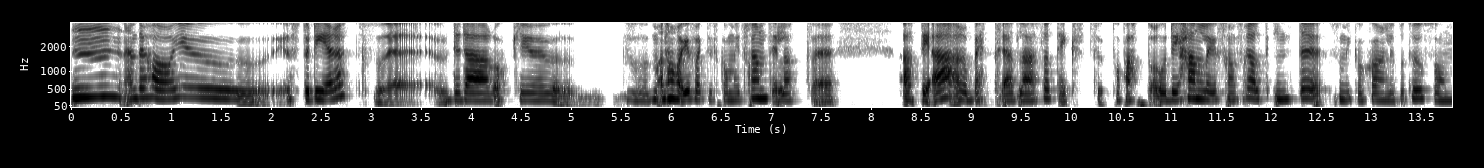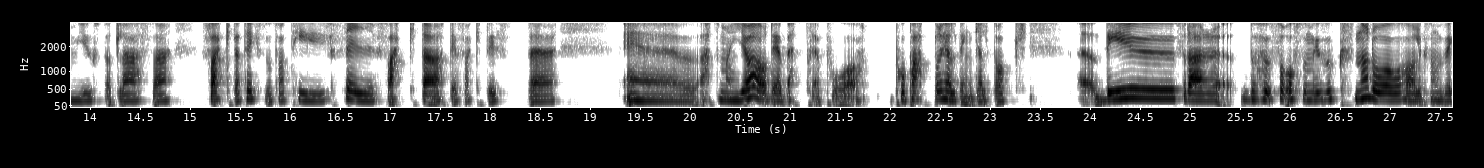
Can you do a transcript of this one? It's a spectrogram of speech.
Mm, det har ju studerats eh, det där och eh, man har ju faktiskt kommit fram till att, eh, att det är bättre att läsa text på papper. Och det handlar ju framförallt inte så mycket om skönlitteratur som just att läsa faktatext och ta till sig fakta. Att det faktiskt, eh, Eh, att man gör det bättre på, på papper helt enkelt. Och eh, det är ju sådär, för oss som är vuxna då och har liksom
